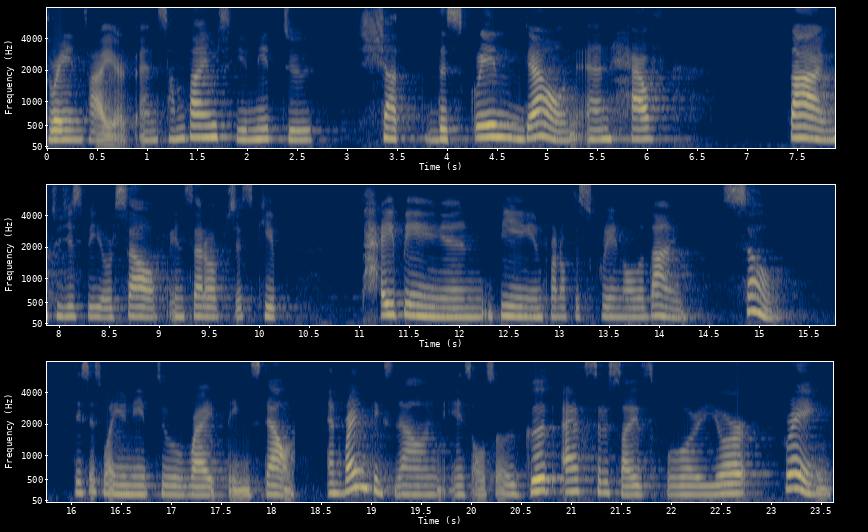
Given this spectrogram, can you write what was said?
brain tired. And sometimes you need to shut the screen down and have time to just be yourself instead of just keep typing and being in front of the screen all the time. So, this is why you need to write things down. And writing things down is also a good exercise for your brain.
